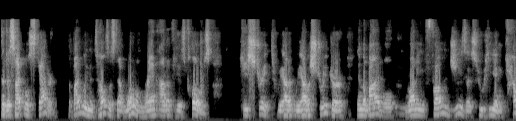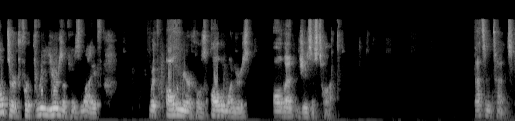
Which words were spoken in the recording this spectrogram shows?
the disciples scattered. The Bible even tells us that one of them ran out of his clothes he streaked. We had a, we have a streaker in the Bible running from Jesus, who he encountered for three years of his life, with all the miracles, all the wonders, all that Jesus taught. That's intense.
